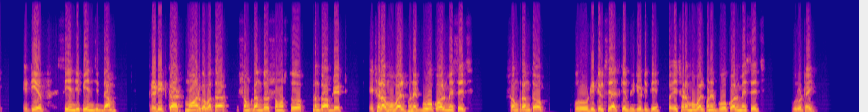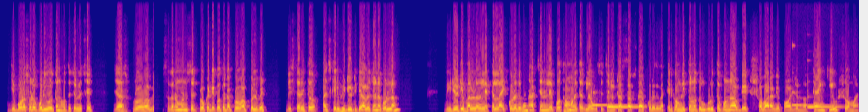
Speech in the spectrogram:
ATF CNG পিএনজির দাম ক্রেডিট কার্ড, মহার্ঘ ভাতা সংক্রান্ত সমস্ত সংক্রান্ত আপডেট এছাড়াও মোবাইল ফোনের ভুয়ো কল মেসেজ সংক্রান্ত পুরো ডিটেলসে আজকের ভিডিওটিতে এছাড়া মোবাইল ফোনের ভুয়ো কল মেসেজ পুরোটাই যে বড় সড়ো পরিবর্তন হতে চলেছে, যার প্রভাব সাধারণ মানুষের পকেটে কতটা প্রভাব ফেলবে, বিস্তারিত আজকের ভিডিওটিতে আলোচনা করলাম। ভিডিওটি ভালো লাগলে একটা লাইক করে দেবেন আর চ্যানেলে প্রথম হয়ে থাকলে অবশ্যই চ্যানেলটা সাবস্ক্রাইব করে দেবেন। এরকম নিত্য নতুন গুরুত্বপূর্ণ আপডেট সবার আগে পাওয়ার জন্য। Thank you so much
